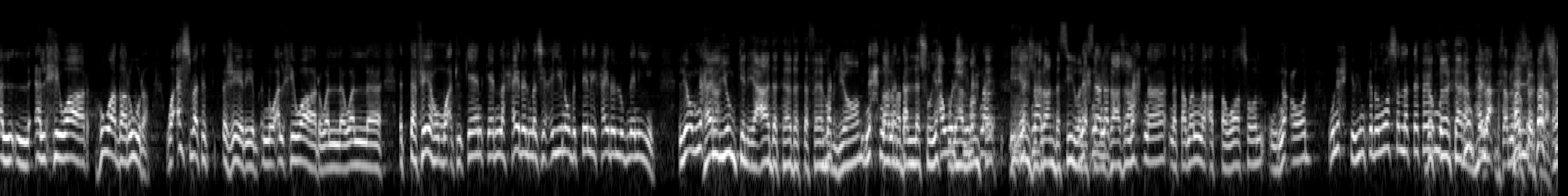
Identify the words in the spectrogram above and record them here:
الحوار هو ضرورة وأثبتت التجارب إنه الحوار وال والتفاهم وقت اللي كان كان لخير المسيحيين وبالتالي خير اللبنانيين اليوم نحن هل يمكن إعادة هذا التفاهم اليوم نحن طالما نت- بلشوا يحكوا بهالمنطق نحن- كان نحن- جبران باسيل ولا سمير نت- جعجع نحن نتمنى التواصل ونقعد ونحكي ويمكن نوصل للتفاهم دكتور كرم، يمكن هل- لا بس قبل بس, دكتور بس كرم.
